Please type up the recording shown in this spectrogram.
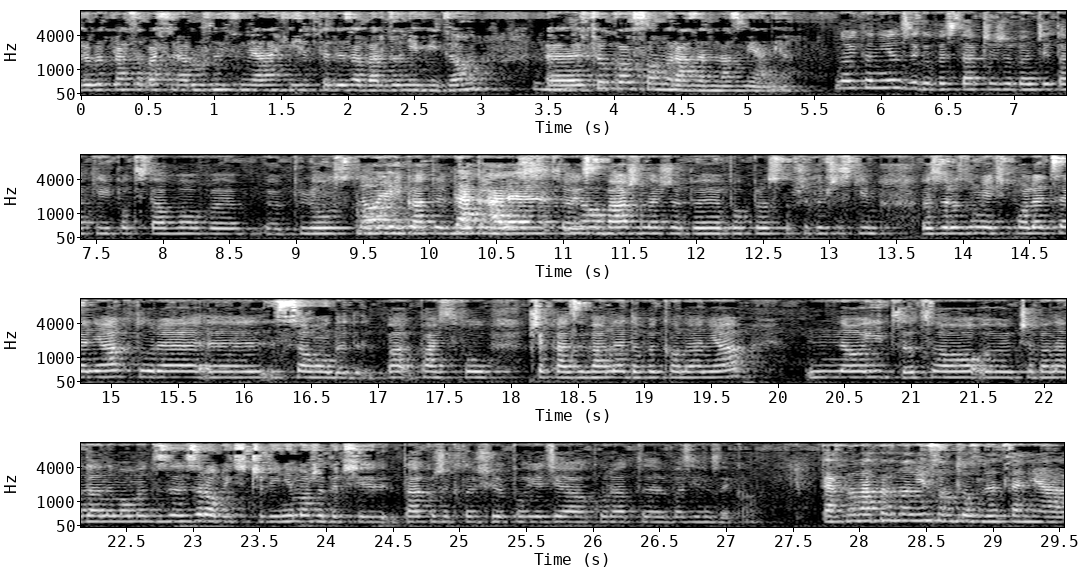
żeby pracować na różnych zmianach i się wtedy za bardzo nie widzą, e, tylko są razem na zmianie. No i ten język wystarczy, że będzie taki podstawowy y, plus, No, komunikatywny tak, minus, ale co jest no- ważne, żeby po prostu przede wszystkim zrozumieć polecenia, które y, są Państwu przekazywane do wykonania. No i co, co y, trzeba na dany moment zrobić, czyli nie może być tak, że ktoś pojedzie akurat bez języka. Tak, no na pewno nie są to zlecenia,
